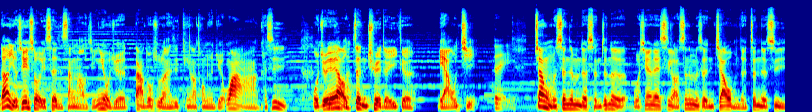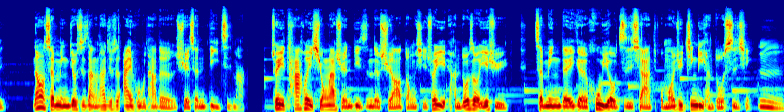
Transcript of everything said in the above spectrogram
然后有些时候也是很伤脑筋，因为我觉得大多数人是听到通灵觉得哇，可是我觉得要有正确的一个了解，对。像我们圣人们的神，真的，我现在在思考，圣人们神教我们的真的是，然后神明就是这样，他就是爱护他的学生弟子嘛，所以他会希望他学生弟子真的学到东西，所以很多时候，也许神明的一个护佑之下，我们会去经历很多事情，嗯，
